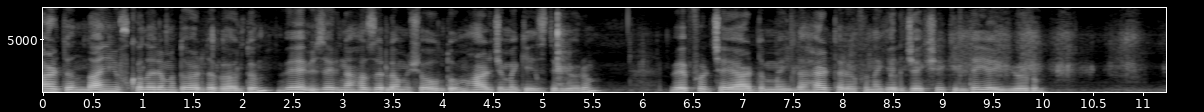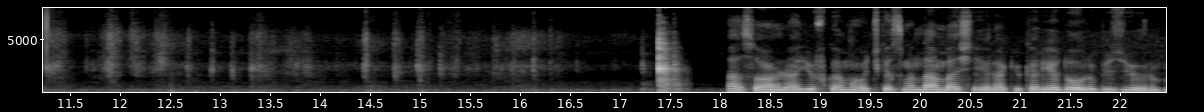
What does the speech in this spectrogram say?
Ardından yufkalarımı dörde böldüm ve üzerine hazırlamış olduğum harcımı gezdiriyorum. Ve fırça yardımıyla her tarafına gelecek şekilde yayıyorum. Daha sonra yufkamı uç kısmından başlayarak yukarıya doğru büzüyorum.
